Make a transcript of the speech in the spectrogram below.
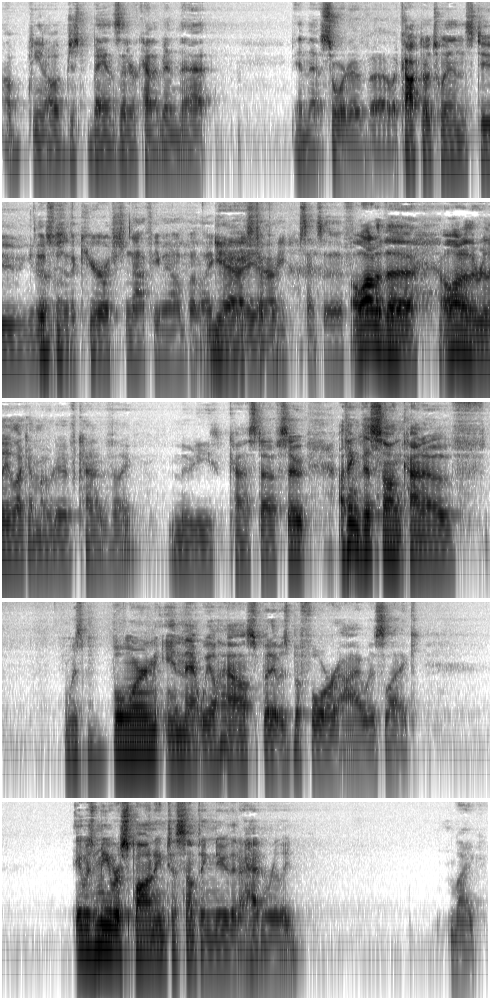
uh, you know, just bands that are kind of in that in that sort of uh, like Cocteau Twins too. You know, Listen to the Cure, which is not female, but like Yeah, he's still pretty sensitive. a lot of the a lot of the really like emotive kind of like moody kind of stuff. So I think this song kind of was born in that wheelhouse, but it was before I was like it was me responding to something new that I hadn't really like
